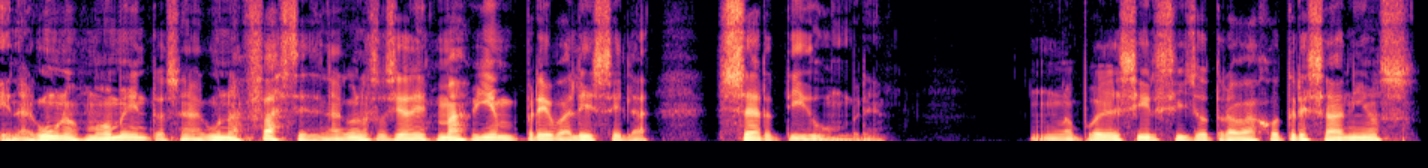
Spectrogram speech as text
en algunos momentos, en algunas fases, en algunas sociedades, más bien prevalece la certidumbre. Uno puede decir, si yo trabajo tres años,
